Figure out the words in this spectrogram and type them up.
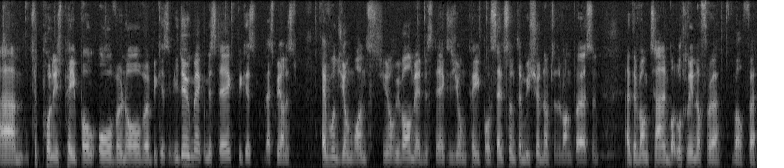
um, to punish people over and over because if you do make a mistake because let's be honest everyone's young once you know we've all made mistakes as young people said something we shouldn't have to the wrong person at the wrong time but luckily enough for well for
